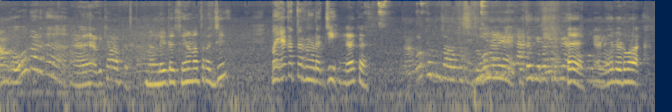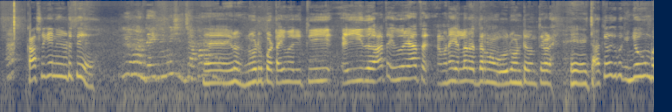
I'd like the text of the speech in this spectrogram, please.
ಹಂಗೆ ಹೋಗ್ಬಾರ್ದು. ಅದಕ್ಕೆ ನಾನು ಲೇಟ್ ಆಯ್ತು ಅಜ್ಜಿ? ಭಯಕತ್ತಾರ ನೋಡು ಅಜ್ಜಿ. ಯಾಕೆ? ಏ ನೀರು ಇಡ್ಬೇಡ. ಕಾಸ್ಲಿಗೆ ನೀರು ಇಡ್ತಿ? ಏ ಇರು ನೋಡ್ರಪ್ಪ ಟೈಮ್ ಆಗೈತಿ. ಐದು ಆತ ಐದುವರೆ ಆತ. ಮನೆಗೆ ಎಲ್ಲರೂ ಇದ್ದಾರೆ ನಾವು ಊರು ಹೊಂಟೇವು ಅಂತೇಳಿ ಏ ಜಾಕ ಬೇಕು ಹಿಂಗೆ ಹೋಗುಂಬ.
